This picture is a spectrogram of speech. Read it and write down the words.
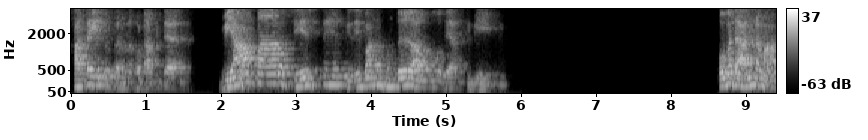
කටයුතු කරනකොට අපිට ව්‍යාපාර ශේෂ්ත්‍රය පිළිබඳ හොඳ අවබෝධයක් තිබිය යුතුයි. ඔබ දන්නවා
